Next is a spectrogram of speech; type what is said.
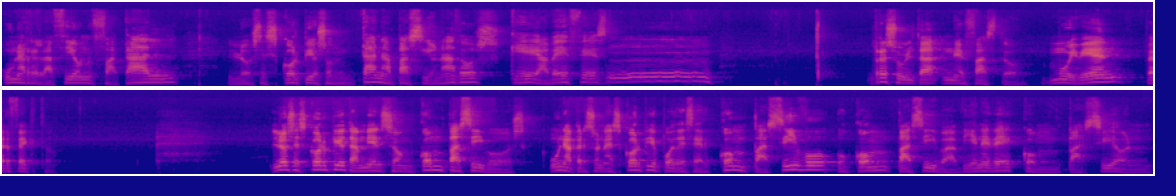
una relación fatal. Los escorpios son tan apasionados que a veces... Mm, resulta nefasto. Muy bien, perfecto. Los escorpio también son compasivos. Una persona escorpio puede ser compasivo o compasiva. Viene de compasión,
